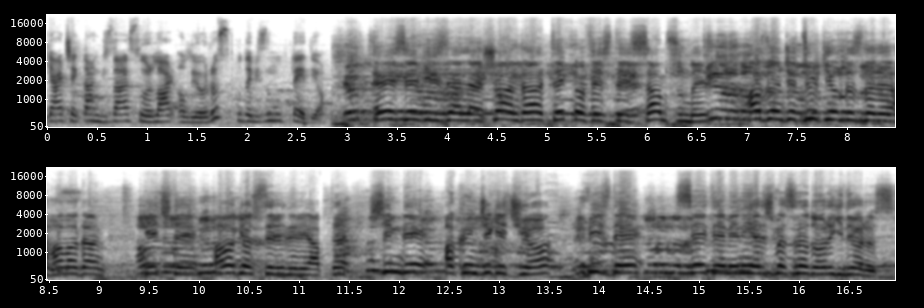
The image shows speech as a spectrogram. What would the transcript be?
gerçekten güzel sorular alıyoruz. Bu da bizi mutlu ediyor. Evet sevgili izleyenler şu anda Teknofest'teyiz, Samsun'dayız. Az önce Türk Yıldızları havadan geçti, hava gösterileri yaptı. Şimdi Akıncı geçiyor. Biz de STM'nin yarışmasına doğru gidiyoruz.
